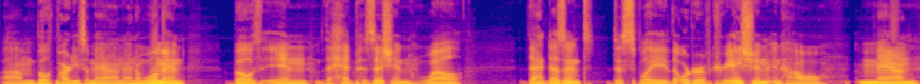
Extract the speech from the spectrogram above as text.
um, both parties, a man and a woman, both in the head position, well, that doesn't display the order of creation and how man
